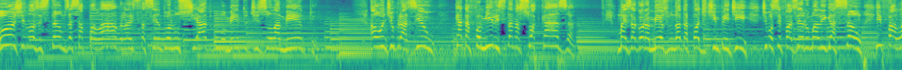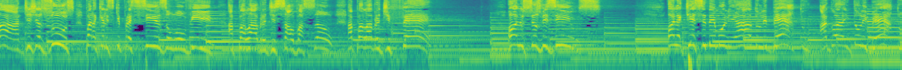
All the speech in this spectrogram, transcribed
Hoje nós estamos, essa palavra ela está sendo anunciada no momento de isolamento, aonde o Brasil, cada família está na sua casa mas agora mesmo nada pode te impedir de você fazer uma ligação e falar de Jesus para aqueles que precisam ouvir a palavra de salvação, a palavra de fé. Olha os seus vizinhos, olha que esse demoniado liberto, agora então liberto,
